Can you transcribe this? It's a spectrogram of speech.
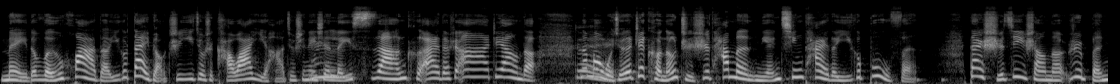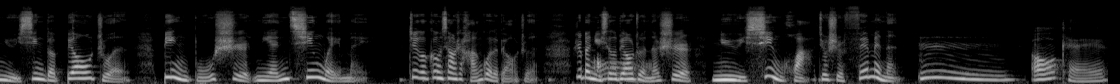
美的文化的一个代表之一就是卡哇伊哈，就是那些蕾丝啊，很可爱的是啊这样的，那么我觉得这可能只是他们年轻态的一个部分。但实际上呢，日本女性的标准并不是年轻为美。这个更像是韩国的标准，日本女性的标准呢是女性化，就是 feminine。嗯，OK，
